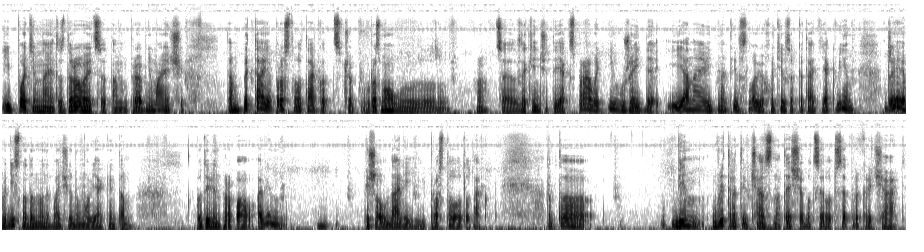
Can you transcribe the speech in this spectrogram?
І потім, знаєте, здоровається, там, приобнімаючи, там питає просто отак, от, щоб розмову це закінчити як справи, і вже йде. І я навіть на півслові хотів запитати, як він, адже я його дійсно давно не бачив, думав, як він там, куди він пропав. А він пішов далі і просто от отак. От. Тобто він витратив час на те, щоб оце от все прокричати.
